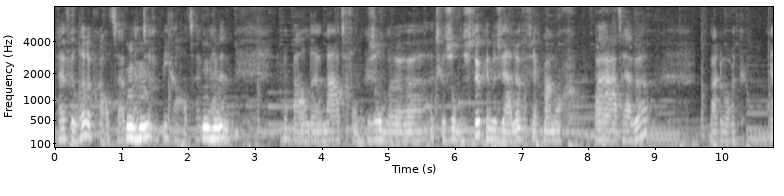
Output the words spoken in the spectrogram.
hè, veel hulp gehad heb Mhm. en therapie gehad heb. Mhm. En een bepaalde mate van gezonde, het gezonde stuk in mezelf, zeg maar, nog paraat hebben. Waardoor ik ja,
